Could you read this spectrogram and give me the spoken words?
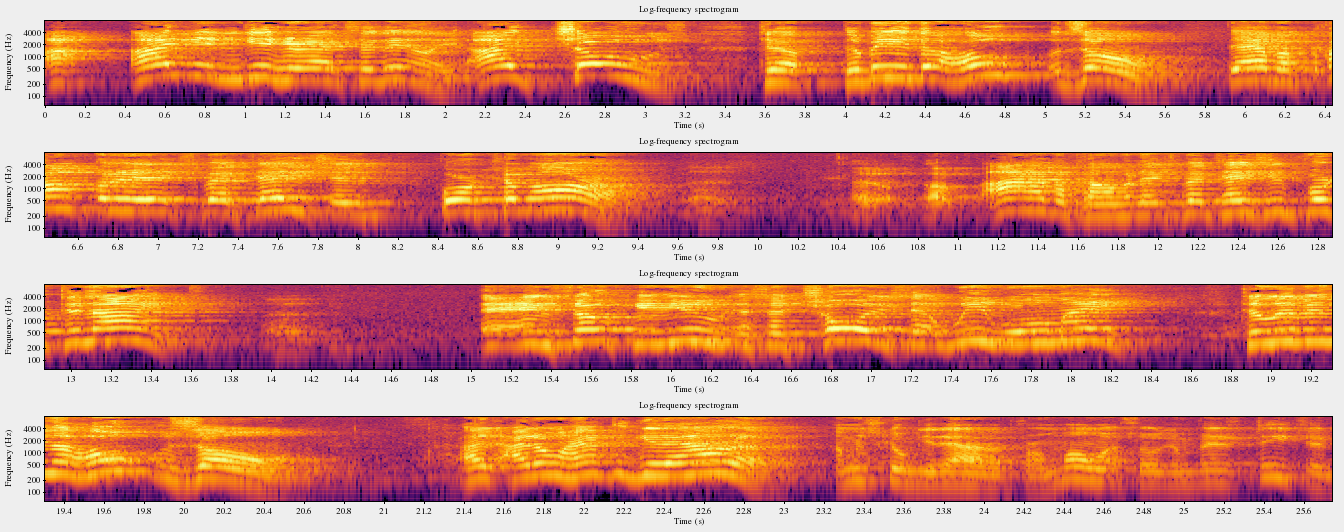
I, I didn't get here accidentally. I chose to, to be in the hope zone, to have a confident expectation for tomorrow. Uh, uh, I have a confident expectation for tonight. And so can you. It's a choice that we will make to live in the hope zone. I, I don't have to get out of it. I'm just going to get out of it for a moment so we can finish teaching.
